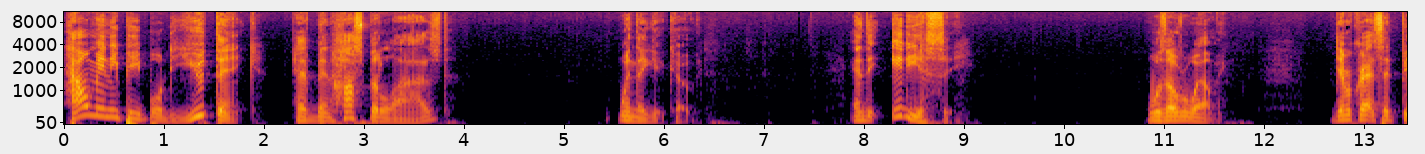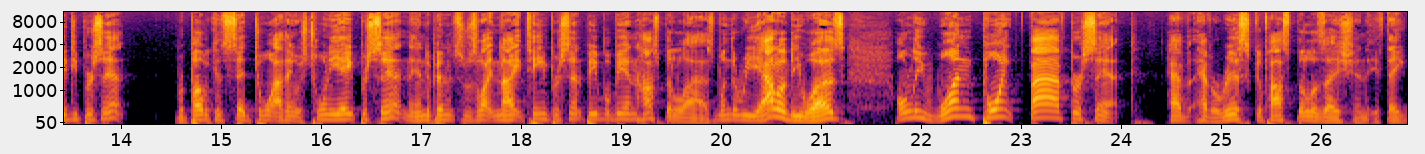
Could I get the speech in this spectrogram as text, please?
how many people do you think have been hospitalized when they get COVID? And the idiocy was overwhelming. Democrats said 50%, Republicans said 20, I think it was 28%, and independents was like 19% people being hospitalized. When the reality was only 1.5% have have a risk of hospitalization if they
